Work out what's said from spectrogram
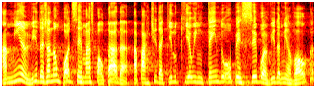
a minha vida já não pode ser mais pautada a partir daquilo que eu entendo ou percebo a vida à minha volta,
